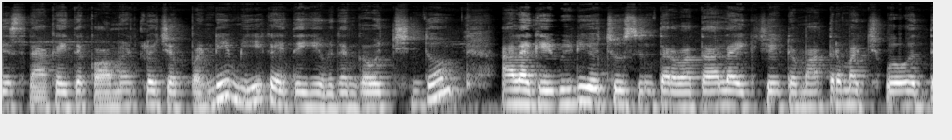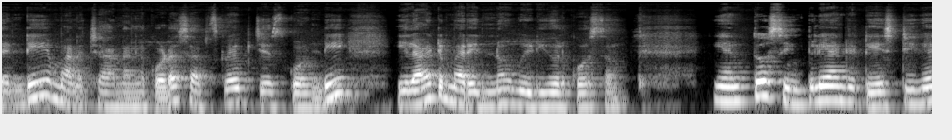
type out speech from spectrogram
చేసి నాకైతే కామెంట్‌లో చెప్పండి. మీకైతే ఏ విధంగా వచ్చిందో. అలాగే వీడియో చూసిన తర్వాత లైక్ చేయటం మాత్రం మర్చిపోవద్దండి. మన ఛానల్‌ని కూడా సబ్స్క్రైబ్ చేసుకోండి. ఇలాంటి మరెన్నో వీడియోల కోసం. ఎంతో సింపుల్ అండ్ టేస్టీగా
